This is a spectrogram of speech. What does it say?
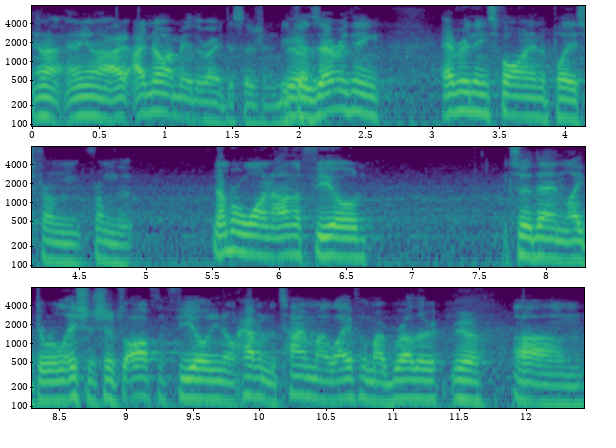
and, I, and you know, I, I know I made the right decision because everything, everything's falling into place from from the number one on the field to then like the relationships off the field. You know, having the time of my life with my brother. Yeah. Um,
